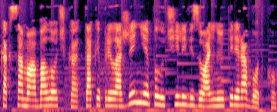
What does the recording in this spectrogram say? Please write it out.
как сама оболочка, так и приложения получили визуальную переработку.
